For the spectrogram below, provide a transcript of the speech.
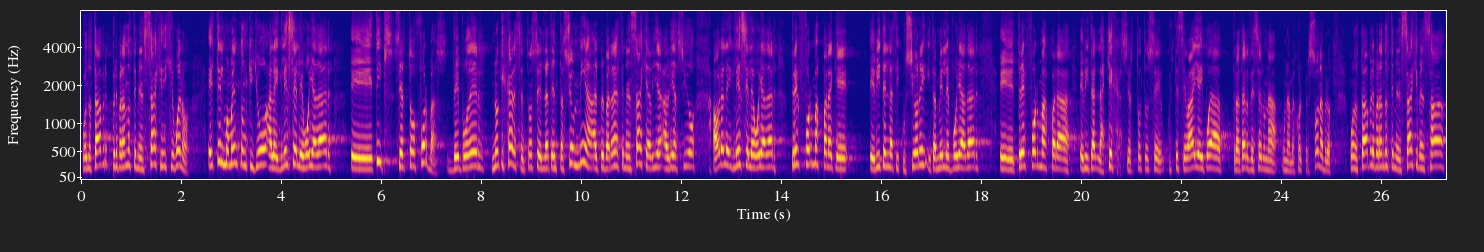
cuando estaba preparando este mensaje, dije, bueno, este es el momento en que yo a la iglesia le voy a dar eh, tips, ciertas formas de poder no quejarse. Entonces, la tentación mía al preparar este mensaje había, habría sido, ahora a la iglesia le voy a dar tres formas para que eviten las discusiones y también les voy a dar eh, tres formas para evitar las quejas, ¿cierto? Entonces, que usted se vaya y pueda tratar de ser una, una mejor persona, pero cuando estaba preparando este mensaje pensaba,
